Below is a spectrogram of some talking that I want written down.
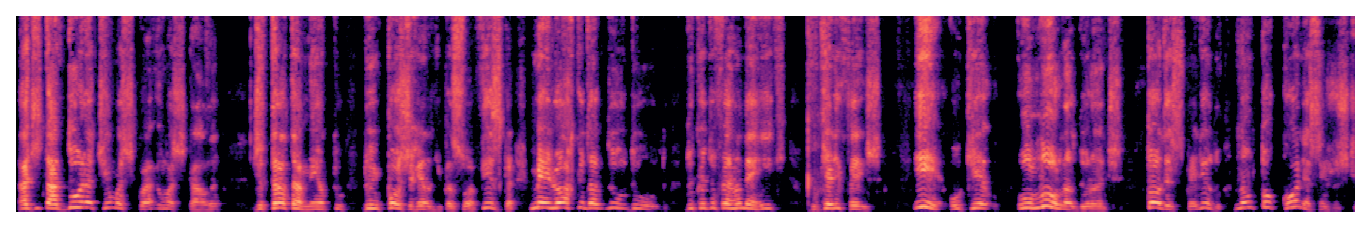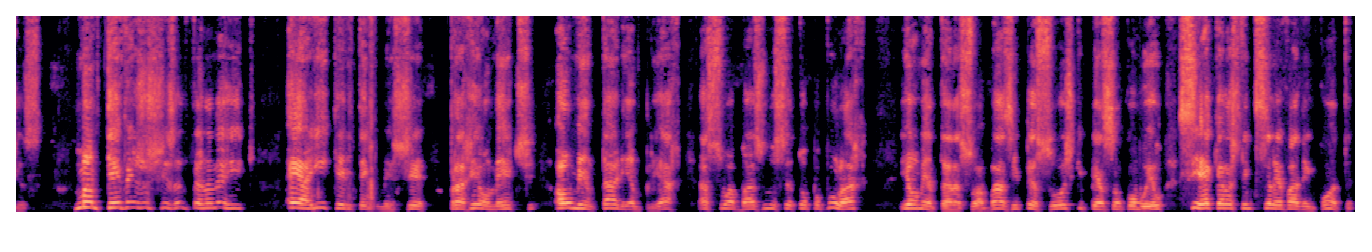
A ditadura tinha uma, uma escala de tratamento do imposto de renda de pessoa física melhor que do, do, do, do que o do Fernando Henrique, o que ele fez. E o que o Lula, durante todo esse período, não tocou nessa injustiça. Manteve a injustiça do Fernando Henrique. É aí que ele tem que mexer para realmente aumentar e ampliar a sua base no setor popular e aumentar a sua base em pessoas que pensam como eu, se é que elas têm que ser levadas em conta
